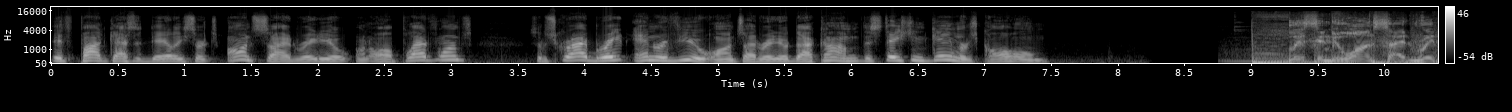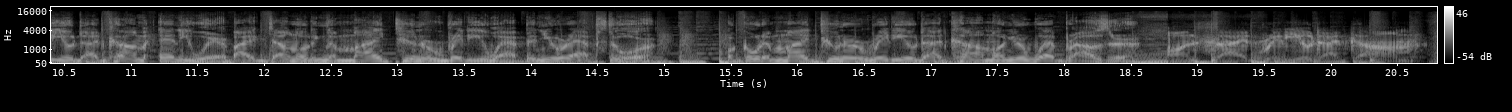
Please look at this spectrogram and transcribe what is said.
it's podcasted daily. Search Onside Radio on all platforms. Subscribe, rate, and review OnsideRadio.com, the station gamers call home. Listen to OnsideRadio.com anywhere by downloading the MyTuner Radio app in your app store. Or go to MyTunerRadio.com on your web browser. OnsideRadio.com.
